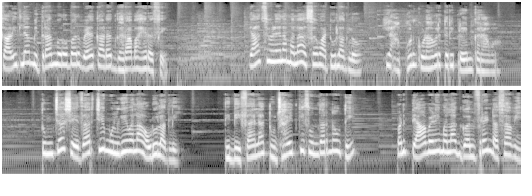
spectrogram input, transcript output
चाळीतल्या मित्रांबरोबर वेळ काढत घराबाहेर असे. त्याच वेळेला मला असं वाटू लागलं की आपण कोणावर तरी प्रेम करावं. तुमच्या शेजारची मुलगी मला आवडू लागली. ती दिसायला तुझ्या इतकी सुंदर नव्हती पण त्यावेळी मला गर्लफ्रेंड असावी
